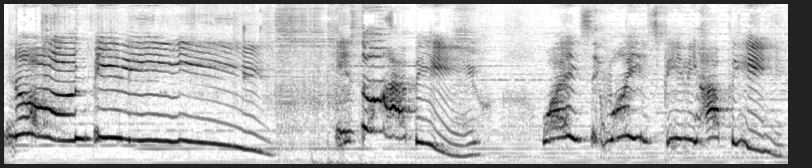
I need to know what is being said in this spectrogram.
No, Billy! He's not happy! Why is it why is Billy happy?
